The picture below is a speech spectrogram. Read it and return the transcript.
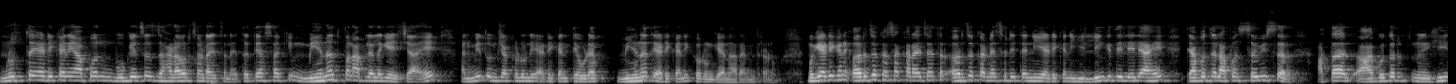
नुसतं या ठिकाणी आपण उगेच झाडावर चढायचं नाही. तर त्यासाठी मेहनत पण आपल्याला घ्यायची आहे आणि मी तुमच्याकडून या ठिकाणी तेवढ्या मेहनत या ठिकाणी करून घेणार आहे मित्रांनो. मग या ठिकाणी अर्ज कसा करायचा आहे? तर अर्ज करण्यासाठी त्यांनी या ठिकाणी ही लिंक दिलेली आहे. त्याबद्दल आपण सविस्तर आता अगोदर ही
